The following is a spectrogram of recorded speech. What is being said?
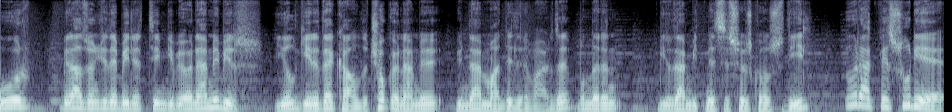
Uğur biraz önce de belirttiğim gibi önemli bir yıl geride kaldı. Çok önemli gündem maddeleri vardı. Bunların birden bitmesi söz konusu değil. Irak ve Suriye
